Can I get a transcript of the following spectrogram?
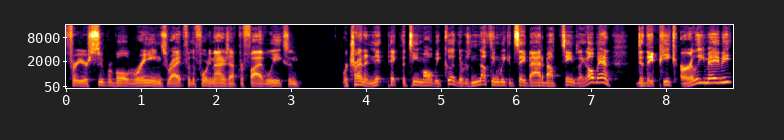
for your Super Bowl rings, right? For the 49ers after five weeks. And we're trying to nitpick the team all we could. There was nothing we could say bad about the teams. Like, oh man, did they peak early? Maybe,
